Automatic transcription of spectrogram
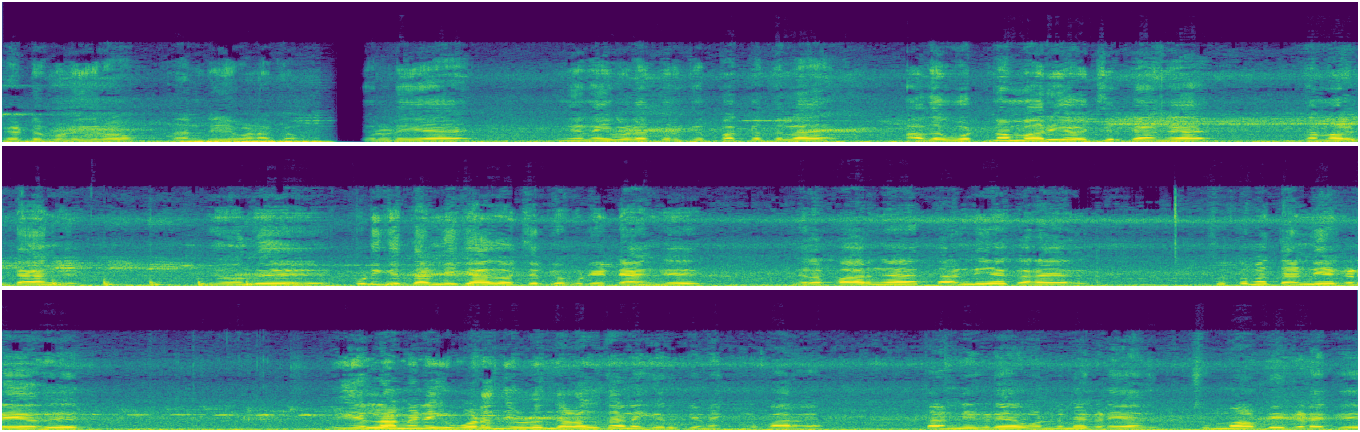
கேட்டுக்கொள்கிறோம். நன்றி வணக்கம். இவருடைய நினைவிடத்திற்கு பக்கத்தில் அதை ஒட்டின மாதிரியே வச்சுருக்காங்க. இந்த மாதிரி டேங்கு. இது வந்து குடிக்க தண்ணிக்காக வச்சுருக்கக்கூடிய டேங்கு. இதில் பாருங்கள் தண்ணியே கிடையாது. சுத்தமாக தண்ணியே கிடையாது. இது எல்லாமே இன்றைக்கி உடஞ்சி விழுந்த அளவுக்கு தான் எனக்கு இருக்குது இன்னைக்கு பாருங்கள் தண்ணி கிடையாது ஒன்றுமே கிடையாது. சும்மா அப்படியே கிடக்கு.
